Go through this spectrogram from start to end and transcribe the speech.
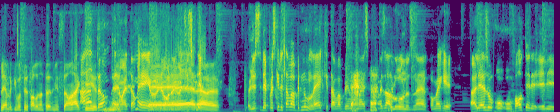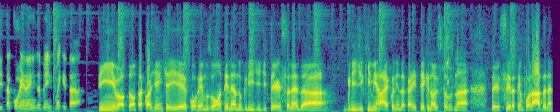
Lembra que você falou na transmissão lá que. Ah, também, né? não é também. É, não, né? eu, disse não, depois, eu disse depois que ele tava abrindo um leque, tava abrindo mais mais alunos, né? Como é que. Aliás, o, o Walter, ele tá correndo ainda bem? Como é que ele tá? Sim, Valtão tá com a gente aí. Corremos ontem, né, no grid de terça, né, da grid Kimi Raikkonen da KRT, que nós estamos na terceira temporada, né?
